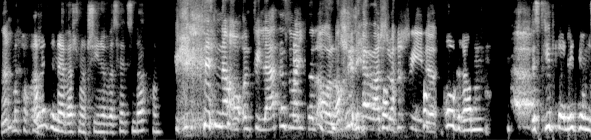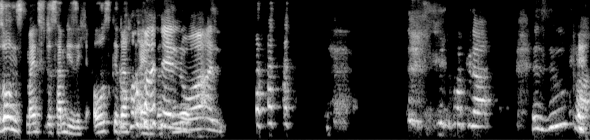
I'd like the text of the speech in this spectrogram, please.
Ne? Mach doch alles in der Waschmaschine. Was hältst du davon? genau. Und Pilates mache ich dann auch noch in der Waschmaschine. Programm. Das gibt ja nicht umsonst. Meinst du, das haben die sich ausgedacht? Oh, den nur an. Super.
